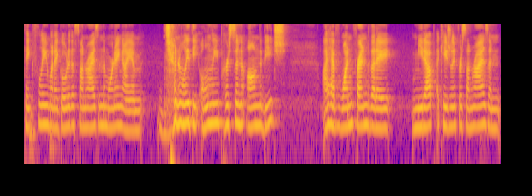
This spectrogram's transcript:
Thankfully, when I go to the sunrise in the morning, I am generally the only person on the beach. I have one friend that I meet up occasionally for sunrise, and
